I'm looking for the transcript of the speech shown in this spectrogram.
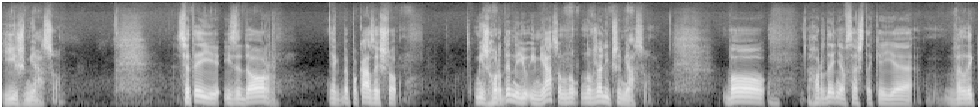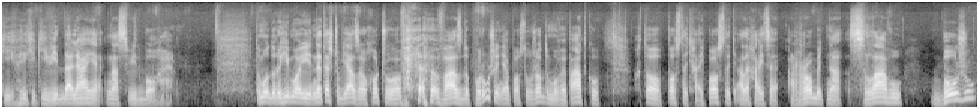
їж м'ясо. Святий Ізидор якби показує, що між гординею і м'ясом ну, ну вже ліпше м'ясо. Бо гординя все ж таки є великий гріх, який віддаляє нас від Бога. Тому, дорогі мої, не те, щоб я заохочував вас до порушення посту в жодному випадку. Хто постить, хай постить, але хай це робить на славу Божу,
